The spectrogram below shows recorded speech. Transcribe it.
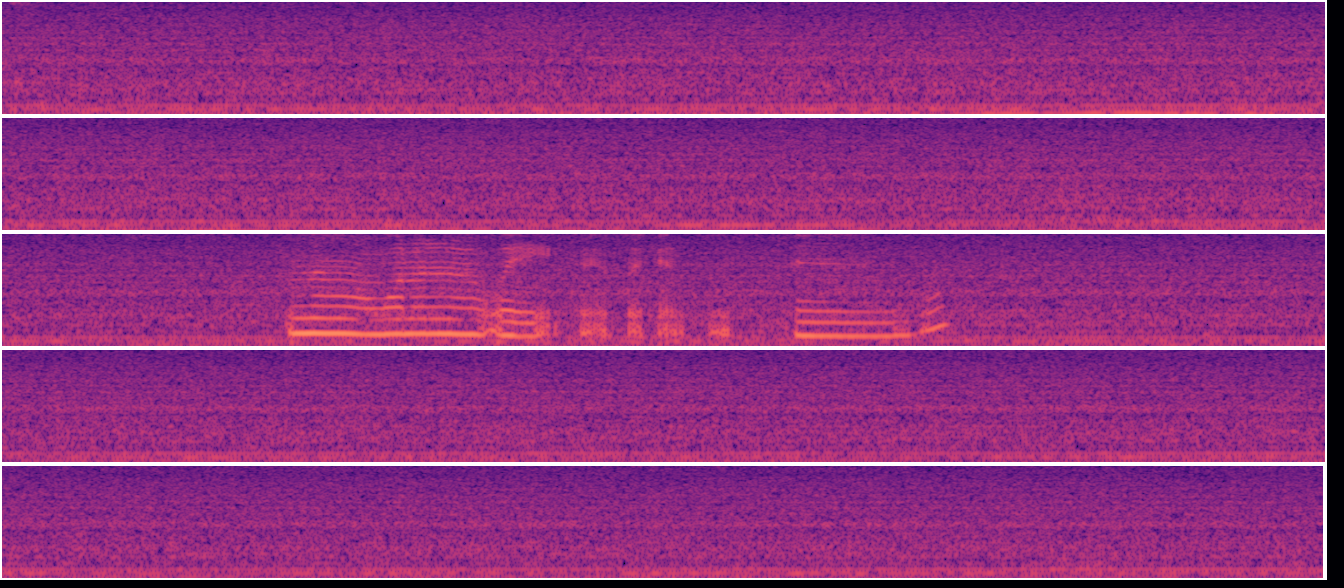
No, I wanna know. Wait, wait a second. And?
